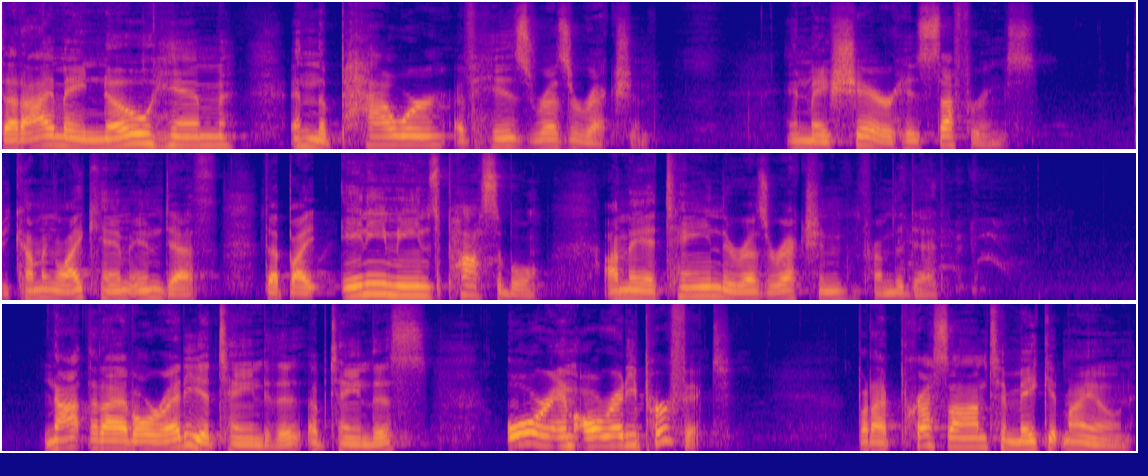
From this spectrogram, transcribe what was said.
that I may know him and the power of his resurrection, and may share his sufferings, becoming like him in death, that by any means possible I may attain the resurrection from the dead. Not that I have already attained obtained this, or am already perfect, but I press on to make it my own,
